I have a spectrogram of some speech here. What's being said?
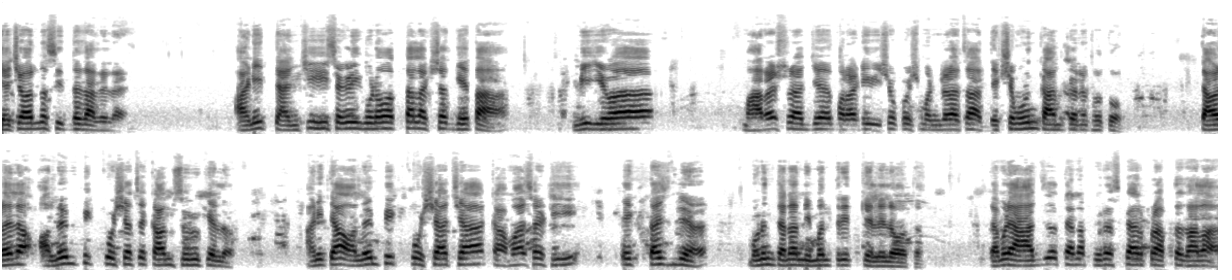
याच्यावरनं सिद्ध झालेलं आहे. आणि त्यांची ही सगळी गुणवत्ता लक्षात घेता मी जेव्हा महाराष्ट्र राज्य मराठी विश्वकोश मंडळाचा अध्यक्ष म्हणून काम करत होतो त्यावेळेला ऑलिम्पिक कोशाचं काम सुरू केलं. आणि त्या ऑलिम्पिक कोशाच्या कामासाठी एक तज्ज्ञ म्हणून त्यांना निमंत्रित केलेलं होतं. त्यामुळे आज जो त्यांना पुरस्कार प्राप्त झाला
